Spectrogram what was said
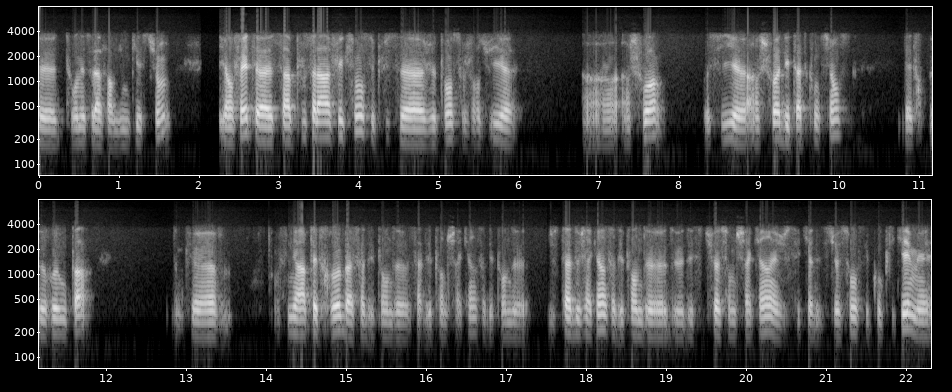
euh, tourné sous la forme d'une question. Et en fait, euh, ça pousse à la réflexion, c'est plus, je pense, aujourd'hui, un, un choix aussi, euh, un choix d'état de conscience, d'être heureux ou pas. Donc euh, on finira peut-être heureux, bah, ça dépend de ça dépend de chacun, ça dépend du stade de chacun, ça dépend de des situations de chacun. Et je sais qu'il y a des situations où c'est compliqué, mais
